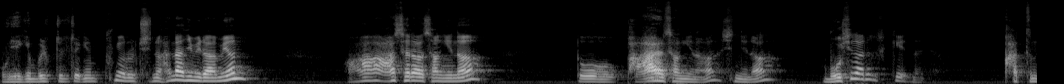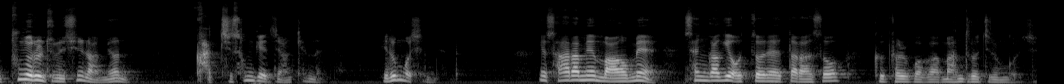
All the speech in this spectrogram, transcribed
우리에게 물질적인 풍요를 주시는 하나님이라면 아, 아세라상이나 또 바알상이나 신이나 무엇이 있겠느냐. 같은 풍요를 주는 신이라면 같이 섬겨야 되지 않겠느냐. 이런 것입니다. 사람의 마음에 생각이 어쩌냐에 따라서 그 결과가 만들어지는 거죠.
